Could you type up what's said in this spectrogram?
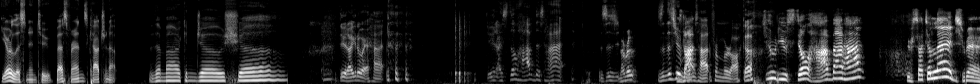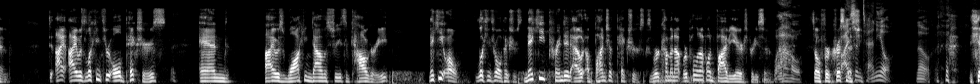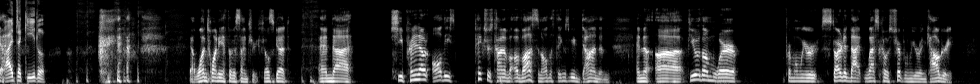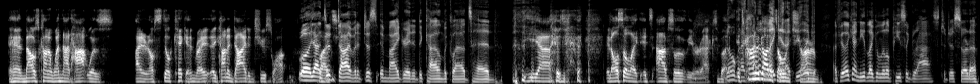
You're listening to Best Friends Catching Up. The Mark and Joe Show. Dude, I gotta wear a hat. Dude, I still have this hat. This is Remember, isn't this your Is that- mom's hat from Morocco? dude, you still have that hat? You're such a ledge, man. Dude, I I was looking through old pictures, and I was walking down the streets of Calgary. Nikki, oh, looking through old pictures. Nikki printed out a bunch of pictures because we're coming up. We're pulling up on five years pretty soon. Wow. So for Christmas, Bicentennial. No. yeah, By Tequila. yeah, one twentieth of a century feels good, and uh, she printed out all these pictures, kind of of us and all the things we've done, and and uh, a few of them were from when we were started that West Coast trip when we were in Calgary, and that was kind of when that hat was. I don't know, still kicking, right? It kind of died in shoe swap. Well, yeah, it didn't die, but it just it migrated to Kyle McLeod's head. yeah, it, it also like it's absolutely wrecked, but, No, but it's kind kinda got like its it. own I feel like- charm. I feel like I need like a little piece of grass to just sort of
